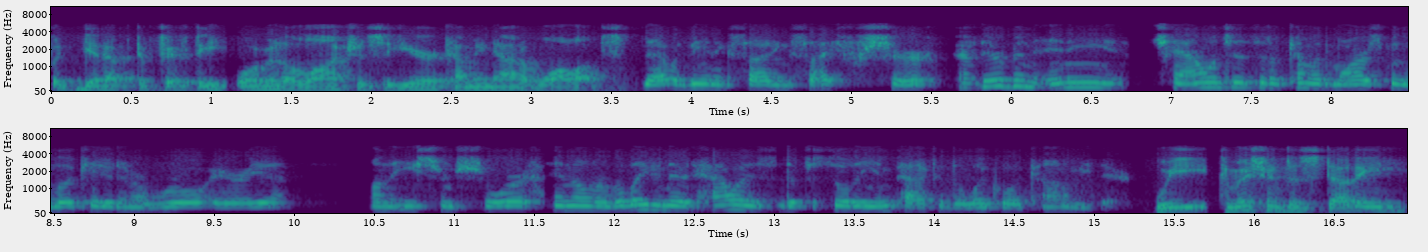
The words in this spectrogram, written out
but get up to 50 orbital launches a year coming out of Wallops. That would be an exciting site for sure. Have there been any challenges that have come with Mars being located in a rural area on the eastern shore? And on a related note, how has the facility impacted the local economy there? We commissioned a study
